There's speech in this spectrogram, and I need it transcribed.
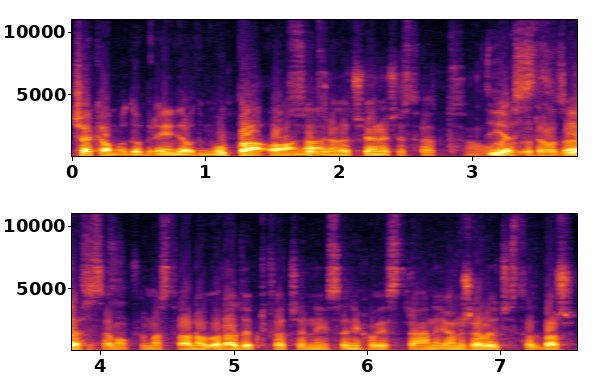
čekamo odobrenje od MUPA. Ona... S obzirom da će oni učestvati u yes, realizaciji yes. samog filma, stvarno rado je prihvaćen i sa njihove strane i oni žele učestvati baš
